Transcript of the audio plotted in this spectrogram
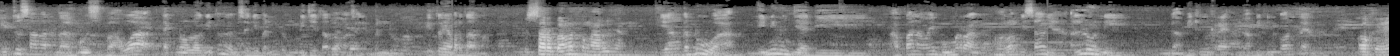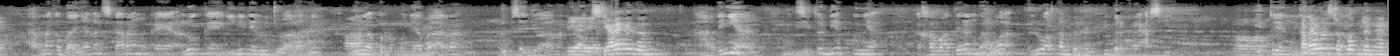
itu sangat bagus bahwa teknologi itu nggak bisa dibendung digital nggak bisa dibendung. Itu yang pertama. Besar banget pengaruhnya. Yang kedua ini menjadi apa namanya bumerang. Kalau misalnya lu nih nggak bikin kre nggak bikin konten. Oke. Karena kebanyakan sekarang kayak lu kayak gini deh lu jualan nih. Lu Ah. nggak perlu punya barang lu bisa jualan. Iya iya sekarang itu. Nah, artinya di situ dia punya kekhawatiran bahwa lu akan berhenti berkreasi Oh, Itu yang karena lu masalah. cukup dengan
